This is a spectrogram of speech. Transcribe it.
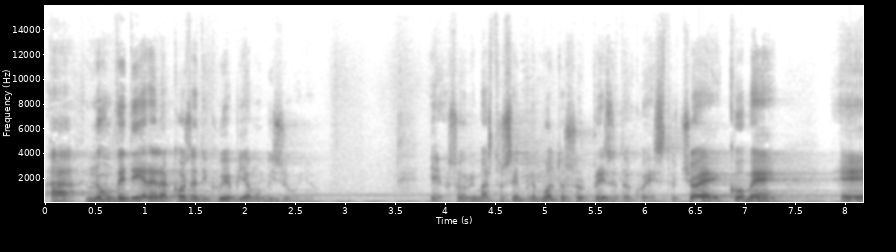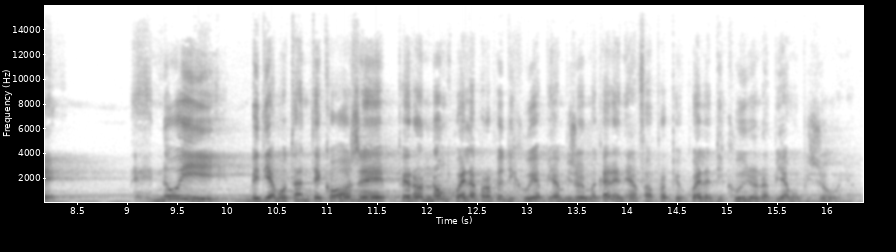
a non vedere la cosa di cui abbiamo bisogno. Io sono rimasto sempre molto sorpreso da questo, cioè come eh, eh, noi vediamo tante cose, però non quella proprio di cui abbiamo bisogno, magari andiamo a fare proprio quella di cui non abbiamo bisogno.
